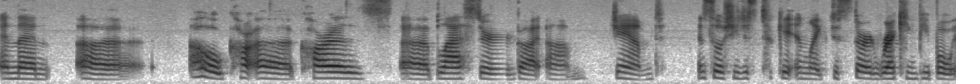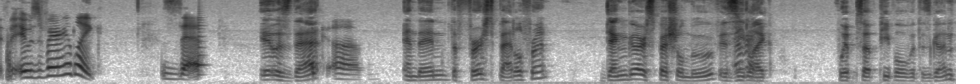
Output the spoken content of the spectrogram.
and then uh, oh, Car- uh, Cara's uh, blaster got um, jammed, and so she just took it and like just started wrecking people with it. It was very like Zeb. It was that, Um, and then the first Battlefront, Dengar's special move is he Okay. like whips up people with his gun.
